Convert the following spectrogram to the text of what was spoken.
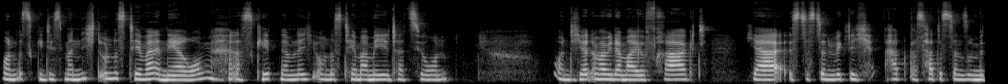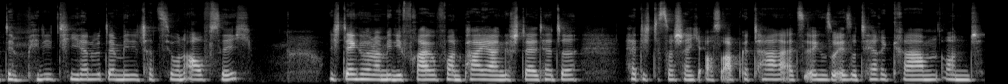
Und es geht diesmal nicht um das Thema Ernährung, es geht nämlich um das Thema Meditation. Und ich werde immer wieder mal gefragt, ja, ist das denn wirklich, hat, was hat es denn so mit dem Meditieren, mit der Meditation auf sich? Und ich denke, wenn man mir die Frage vor ein paar Jahren gestellt hätte, hätte ich das wahrscheinlich auch so abgetan als irgend so Esoterik-Kram und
